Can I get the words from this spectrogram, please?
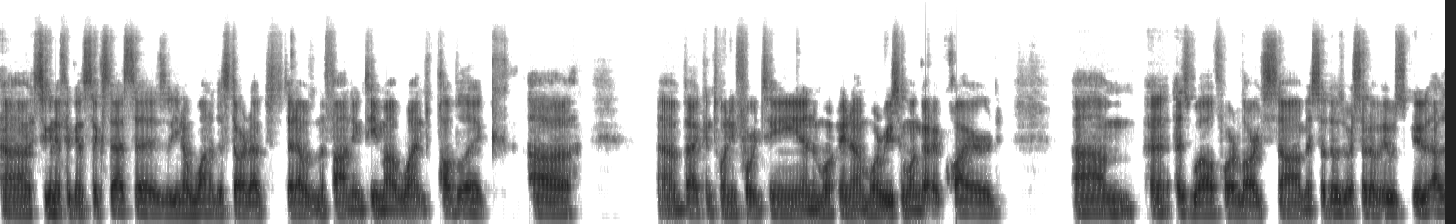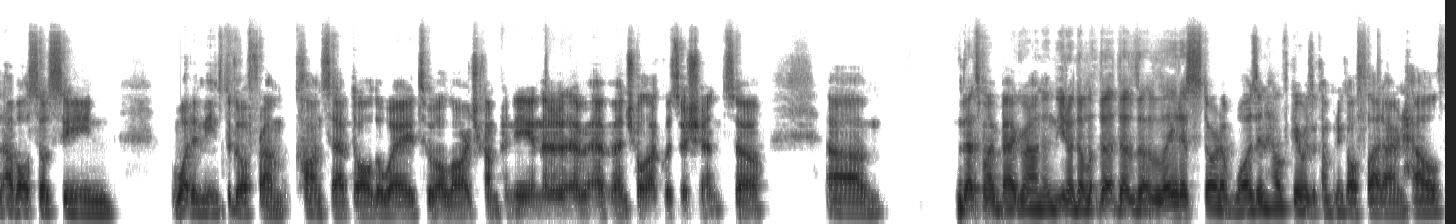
uh, significant successes. You know, one of the startups that I was in the founding team of went public uh, uh, back in 2014, and the more you know more recent one got acquired um, as well for a large sum. And so those were sort of it was. It, I've also seen what it means to go from concept all the way to a large company and then an eventual acquisition. So um, that's my background. And you know, the, the, the latest startup was in healthcare. It was a company called Flatiron Health,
